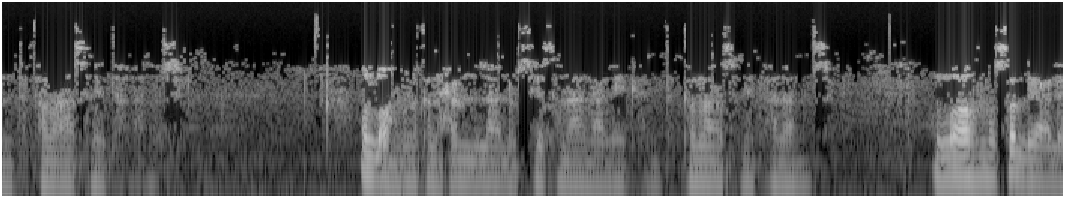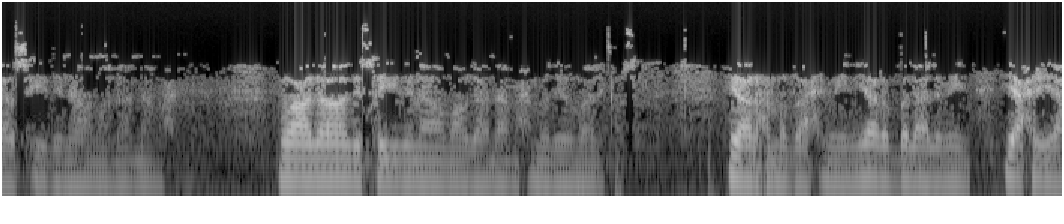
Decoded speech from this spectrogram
انت كما اثنيت على نفسك اللهم لك الحمد لا نحصي ثناء عليك انت كما اثنيت على نفسك اللهم صل على سيدنا مولانا محمد وعلى آل سيدنا مولانا محمد وبارك وسلم. یا رحم الرحمین یا رب العالمین یا حی یا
